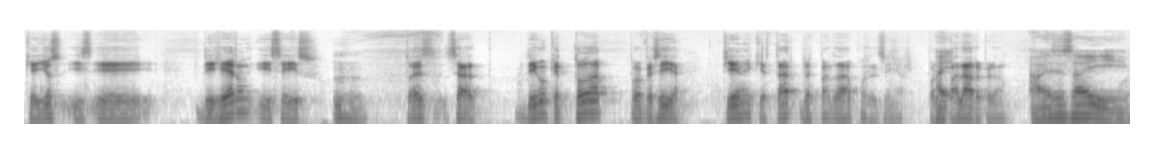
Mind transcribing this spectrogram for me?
Que ellos eh, dijeron y se hizo. Entonces, o sea, digo que toda profecía tiene que estar respaldada por el Señor, por la palabra, perdón. A veces hay,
